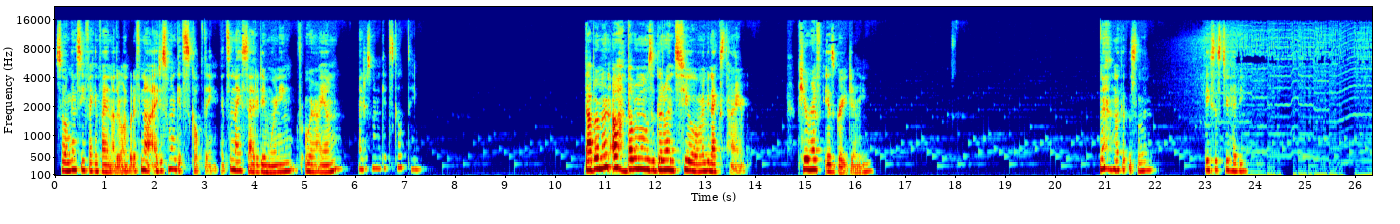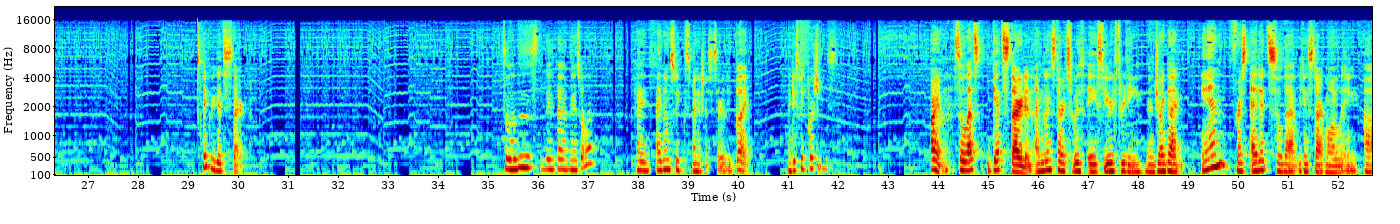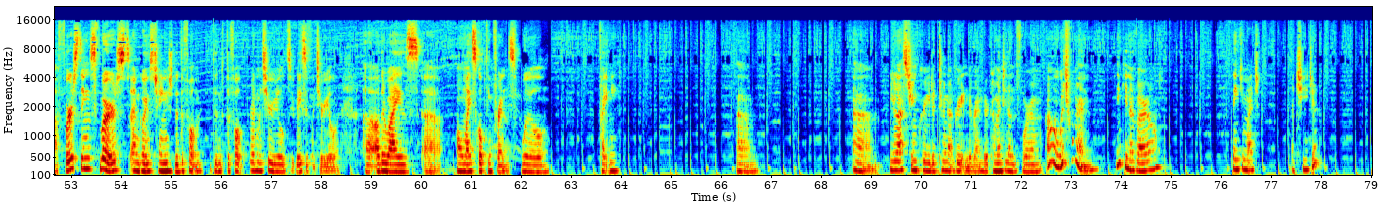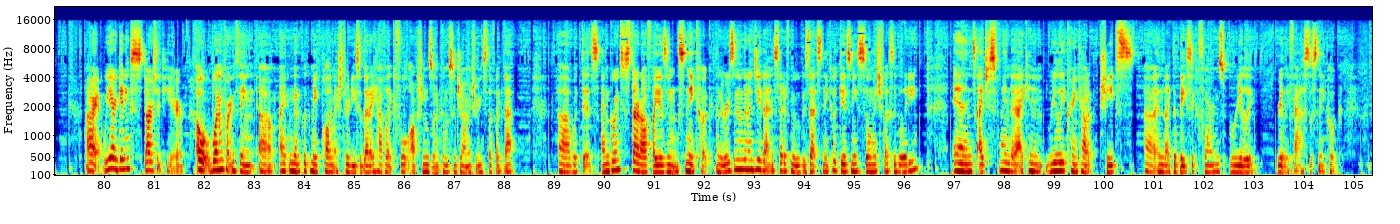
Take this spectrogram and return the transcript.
so I'm gonna see if I can find another one. But if not, I just want to get sculpting. It's a nice Saturday morning where I am, I just want to get sculpting. Doberman? Oh, Doberman was a good one too. Maybe next time. PureRef is great, Jimmy. Look at this one. Face is too heavy. I think we're good to start. So this is Venezuela. I I don't speak Spanish necessarily, but I do speak Portuguese. Alright, so let's get started. I'm going to start with a sphere 3D. I'm going to drag that in, press edit so that we can start modeling. Uh, first things first, I'm going to change the default the default red material to basic material. Uh, otherwise, uh, all my sculpting friends will fight me um, um, your last stream created turned out great in the render. Commented on the forum. Oh, which one? Thank you, Navarro. Thank you much, Achija. All right, we are getting started here. Oh, one important thing. Uh, I'm gonna click make polymesh 3D so that I have like full options when it comes to geometry and stuff like that uh, with this. I'm going to start off by using Snake Hook, and the reason I'm going to do that instead of Move is that Snake Hook gives me so much flexibility, and I just find that I can really crank out shapes uh, and like the basic forms really, really fast with Snake Hook.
